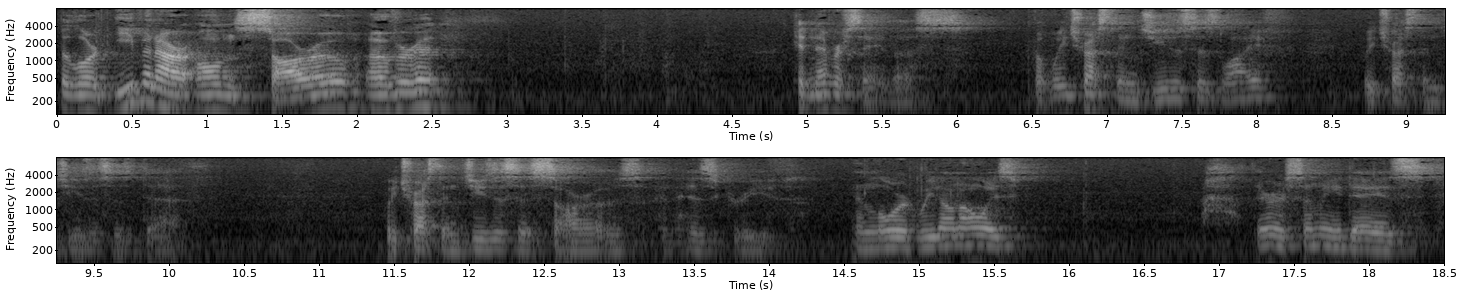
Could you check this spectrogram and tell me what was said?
but Lord, even our own sorrow over it could never save us. But we trust in Jesus' life, we trust in Jesus' death, we trust in Jesus' sorrows and his grief. And Lord, we don't always, there are so many days,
